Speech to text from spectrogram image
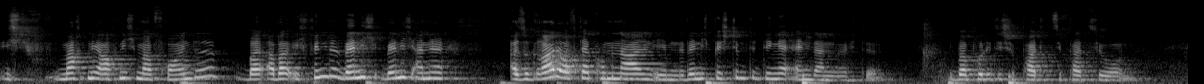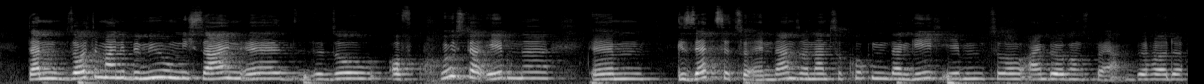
ich mache mir auch nicht mal Freunde, aber ich finde, wenn ich, wenn ich eine also gerade auf der kommunalen Ebene, wenn ich bestimmte Dinge ändern möchte über politische Partizipation, dann sollte meine Bemühung nicht sein, äh, so auf höchster Ebene ähm, Gesetze zu ändern, sondern zu gucken, dann gehe ich eben zur Einbürgerungsbehörde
